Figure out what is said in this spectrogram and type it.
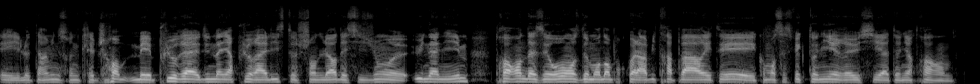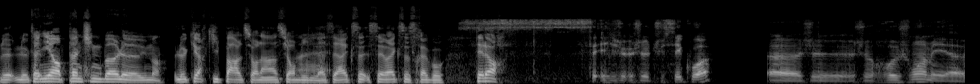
et il le termine sur une clé de jambe, mais plus ré- d'une manière plus réaliste. Chandler, décision euh, unanime, 3 rounds à 0 en se demandant pourquoi l'arbitre a pas arrêté et comment ça se fait que Tony ait réussi à tenir 3 rounds. Le, le, Tony en punching ball euh, humain. le cœur qui parle sur la 1 sur 1000. Là, Ouais. c'est vrai que c'est c'est vrai que ce serait beau. Taylor. C'est- je- je- tu sais quoi? Euh, je, je rejoins mais euh,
